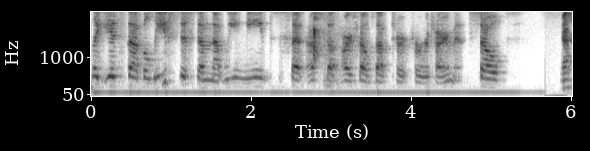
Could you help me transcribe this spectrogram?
like it's the belief system that we need to set us ourselves up to, for retirement. So Yeah.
